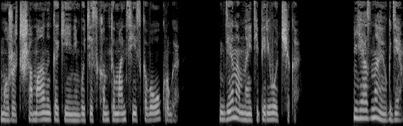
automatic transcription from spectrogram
Может, шаманы какие-нибудь из ханты округа? Где нам найти переводчика?» Я знаю, где».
